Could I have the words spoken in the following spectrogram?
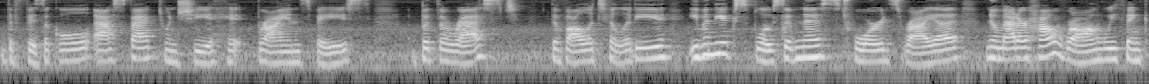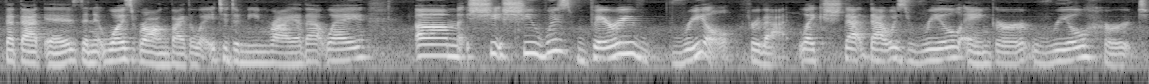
the physical aspect when she hit Brian's face, but the rest, the volatility, even the explosiveness towards Riah, no matter how wrong we think that that is, and it was wrong, by the way, to demean Riah that way. Um, she she was very real for that. Like sh- that that was real anger, real hurt,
